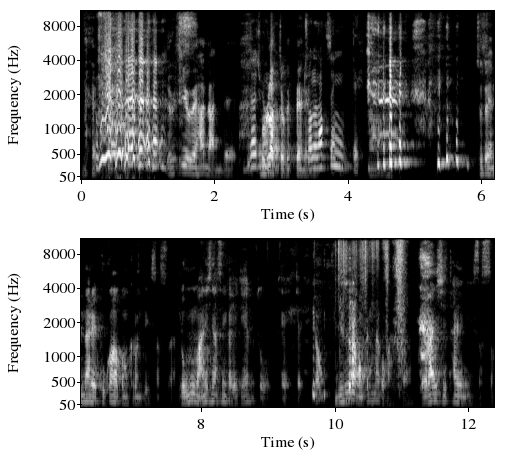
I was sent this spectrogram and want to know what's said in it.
10시 이후에 하면 안 돼. 근데 하지만 몰랐죠, 그때는. 저는 학생 때 저도 옛날에 국어학원 그런 데 있었어요. 너무 많이 지났으니까 얘기해도 되겠죠? 미술학원 끝나고 갔어요. 11시 타임이 있었어.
